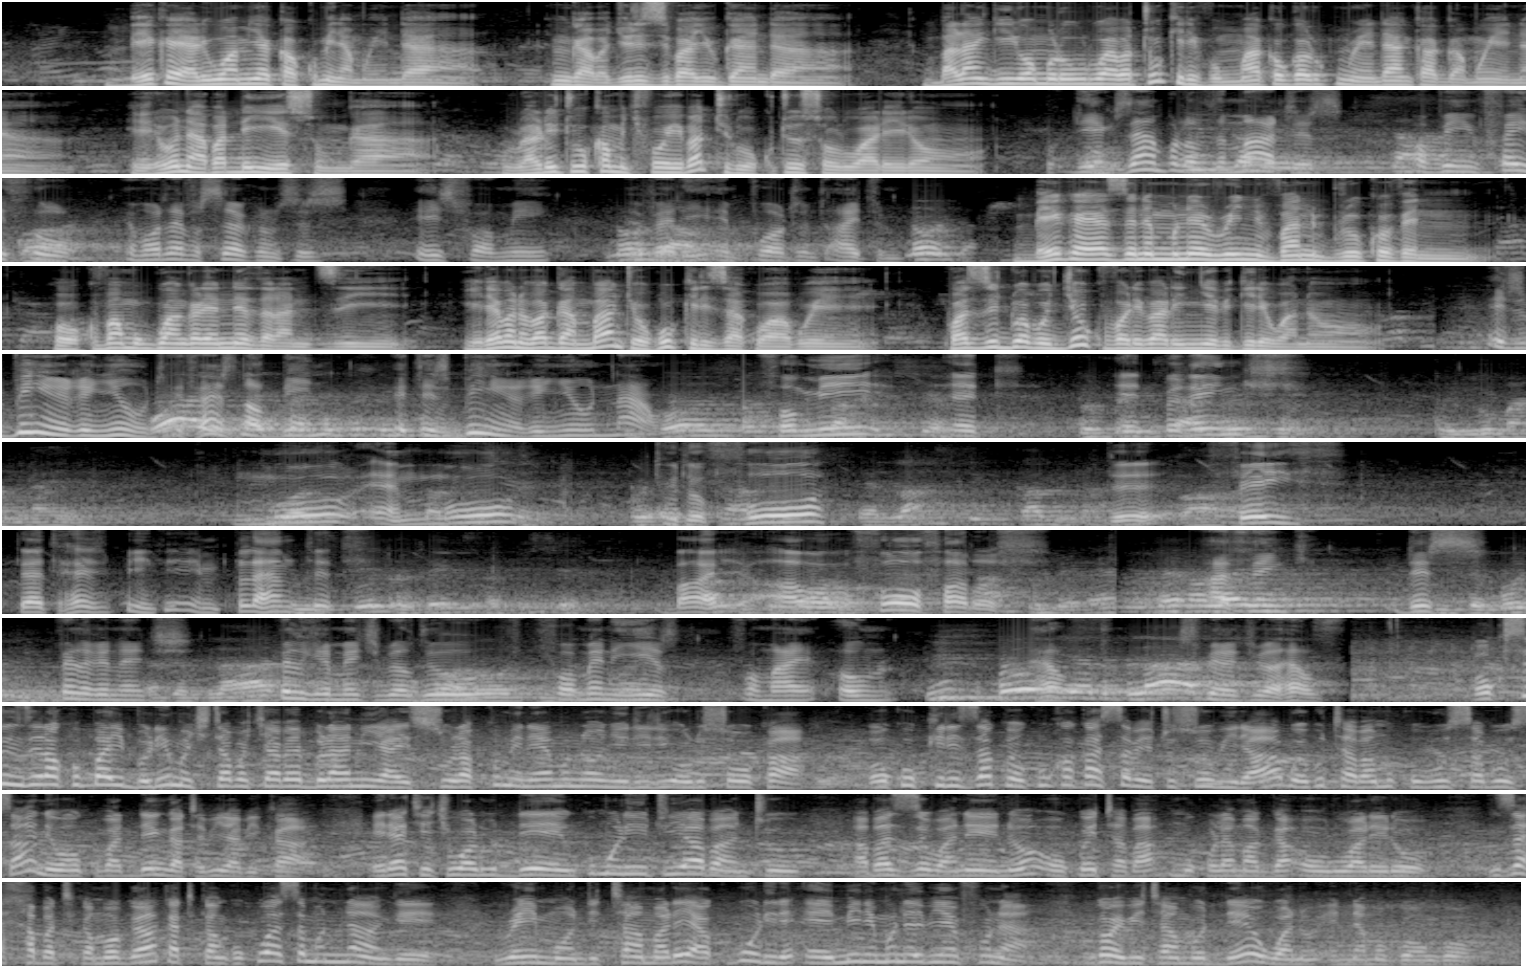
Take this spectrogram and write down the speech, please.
beeka yali wa myaka 19 ng'abajulizi ba uganda balangirirwa mu lubu lw'abatuukirivu mu mwaka gwa 1964 era ono abadde yeesunga lwalituuka mu kifo we battirwa okutuusa olwaleero The example of the martyrs of being faithful in whatever circumstances is for me a very important item. beeka yazze ne munne rin van brookhoven okuva mu ggwanga lya netherlands era bano bagamba nti okukkiriza kwabwe kwazziddwa buggya okuva lwe balinnye ebigere wano It's being renewed. It has not been, it is being renewed now. For me, it, it brings more and more to the fore the faith that has been implanted by our forefathers. I think this pilgrimage, pilgrimage will do for many years for my own health, spiritual health. Okusinziira ku bayibuli mu kitabo ky'abaebulaniya essula 11 noonyiriri olusooka. Okukkiriza kwe kukakasa bye tusuubira bwe butabamu kubuusabuusa newankubadde nga tebirabika. Era kyekiwaludde enkumuliitu y'abantu abazze wano eno okwetaba mu kulamaga olwaleero. Nze habat kamoga kati kankukwasa munnange raymond tamale akubuulire emirimu n'ebyenfuna nga bwe bitambudde wano e namugongo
